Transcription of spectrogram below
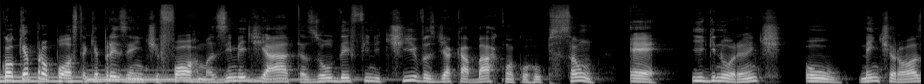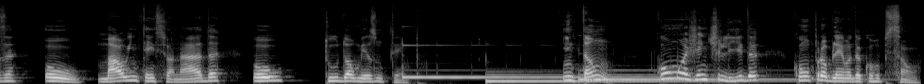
Qualquer proposta que apresente formas imediatas ou definitivas de acabar com a corrupção é ignorante ou mentirosa ou mal intencionada ou tudo ao mesmo tempo. Então, como a gente lida com o problema da corrupção?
